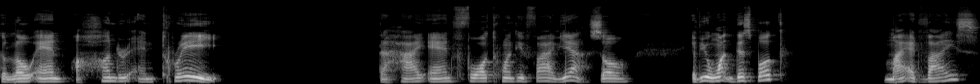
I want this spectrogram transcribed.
The low end, 103 the high end 425 yeah so if you want this book my advice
